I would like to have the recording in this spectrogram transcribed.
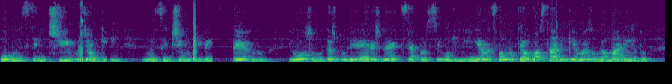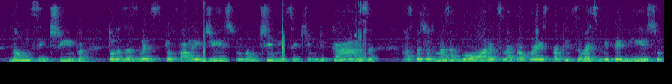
ou um incentivo de alguém, um incentivo que vem externo. Eu ouço muitas mulheres né, que se aproximam de mim, elas falam até eu gostaria, mas o meu marido não me incentiva. Todas as vezes que eu falei disso, não tive incentivo de casa. As pessoas, mas agora que você vai procurar isso, para que você vai se meter nisso?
